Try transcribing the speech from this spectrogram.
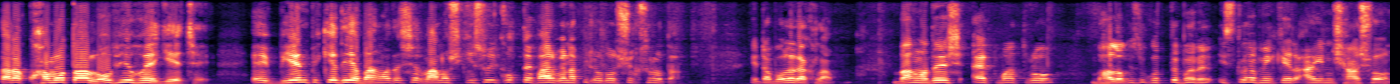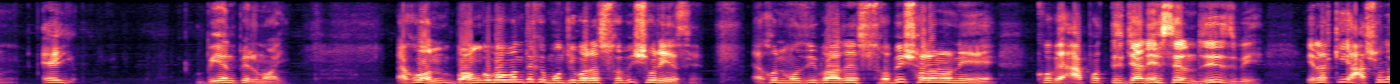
তারা ক্ষমতা লোভী হয়ে গিয়েছে। এই বিএনপিকে দিয়ে বাংলাদেশের মানুষ কিছুই করতে পারবে না, প্রিয় দর্শক শ্রোতা। এটা বলে রাখলাম। বাংলাদেশ একমাত্র ভালো কিছু করতে পারে ইসলামিকের আইন শাসন। এই বিএনপির নয়। এখন বঙ্গভবন থেকে মুজিবরের ছবি সরিয়েছে। এখন মুজিবরের ছবি সরানো নিয়ে খুবই আপত্তি জানিয়েছেন রিজবি এরা কি আসলে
